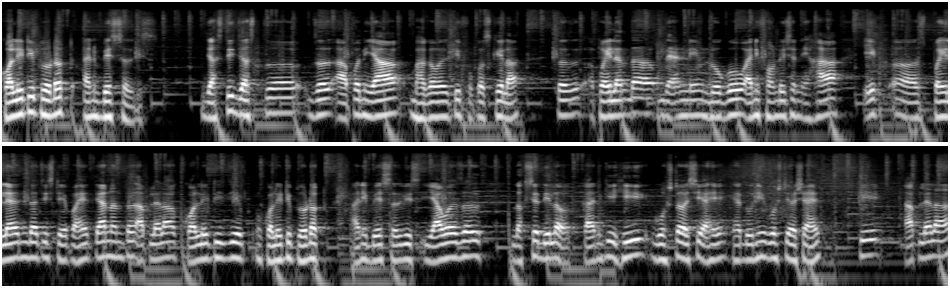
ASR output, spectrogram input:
quality product and best service जास्तीत जास्त जर आपण या भागावरती फोकस केला तर पहिल्यांदा ब्रँड नेम लोगो आणि फाउंडेशन हा एक पहिल्यांदाची स्टेप आहे. त्यानंतर आपल्याला क्वालिटी जे क्वालिटी प्रोडक्ट आणि बेस्ट सर्विस यावर जर लक्ष दिलं कारण की ही गोष्ट अशी आहे ह्या दोन्ही गोष्टी अशा आहेत की आपल्याला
